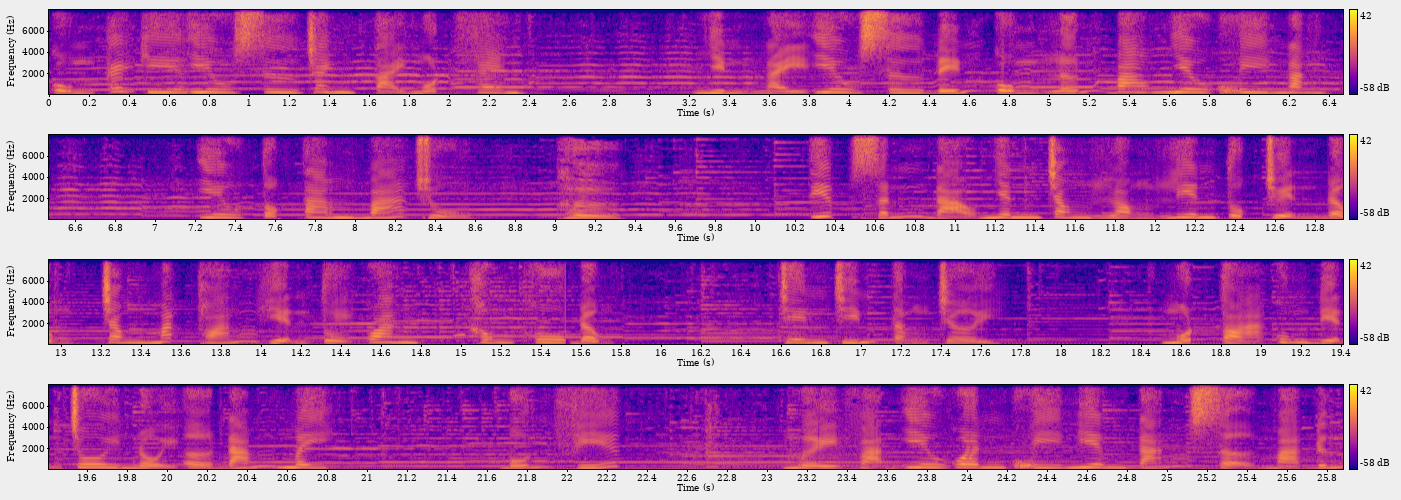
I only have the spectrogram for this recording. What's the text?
cùng cái kia yêu sư tranh tài một phen. Nhìn này yêu sư đến cùng lớn bao nhiêu uy năng. Yêu tộc tam bá chủ, Hừ Tiếp dẫn đạo nhân trong lòng liên tục chuyển động, Trong mắt thoáng hiện tuổi quang, Không khô động. Trên 9 tầng trời, Một tòa cung điện trôi nổi ở đám mây. Bốn phía, Mười vạn yêu quân uy nghiêm đáng sợ mà đứng.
